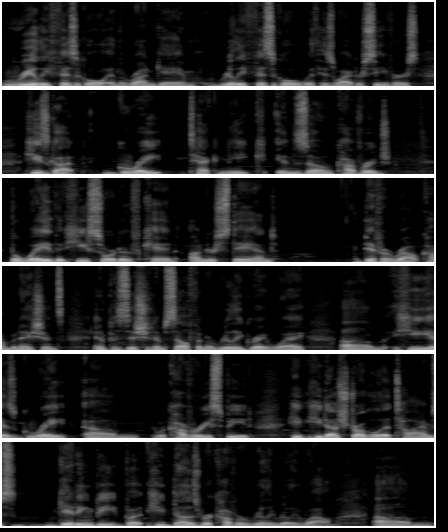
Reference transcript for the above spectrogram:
really physical in the run game, really physical with his wide receivers. He's got great technique in zone coverage. The way that he sort of can understand different route combinations and position himself in a really great way. Um, he has great um, recovery speed. He, he does struggle at times getting beat, but he does recover really, really well. Um,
